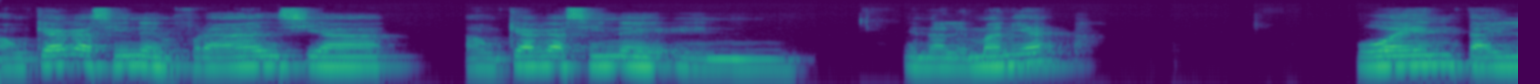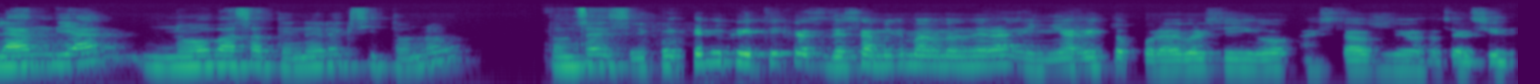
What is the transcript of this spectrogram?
aunque hagas cine en Francia, aunque hagas cine en, en Alemania, o en Tailandia no vas a tener éxito, ¿no? Entonces, ¿Y por qué no criticas de esa misma manera a Iñárritu por haberse ido a Estados Unidos a hacer cine?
